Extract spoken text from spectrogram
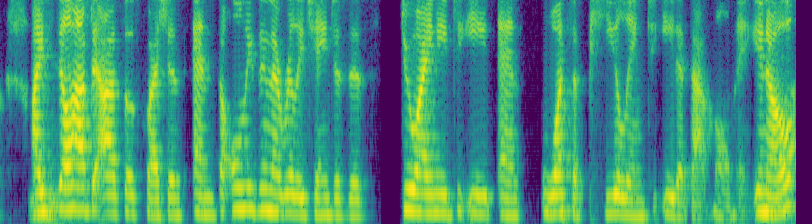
Mm-hmm. I still have to ask those questions, and the only thing that really changes is, do I need to eat, and what's appealing to eat at that moment you know?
